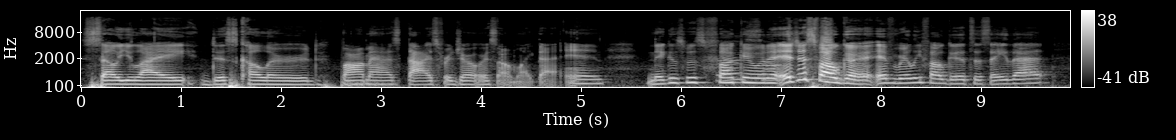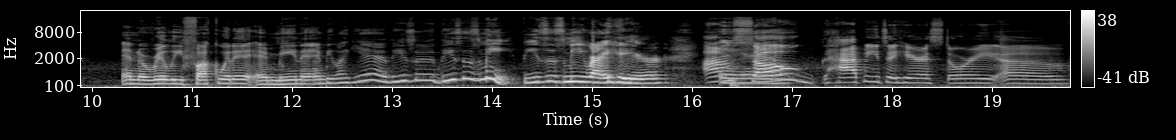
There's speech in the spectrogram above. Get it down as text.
cellulite discolored bomb ass thighs for joe or something like that. And niggas was fucking so with it. It just felt good. It really felt good to say that and to really fuck with it and mean it and be like, yeah, these are these is me. These is me right here. I'm and so happy to hear a story of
